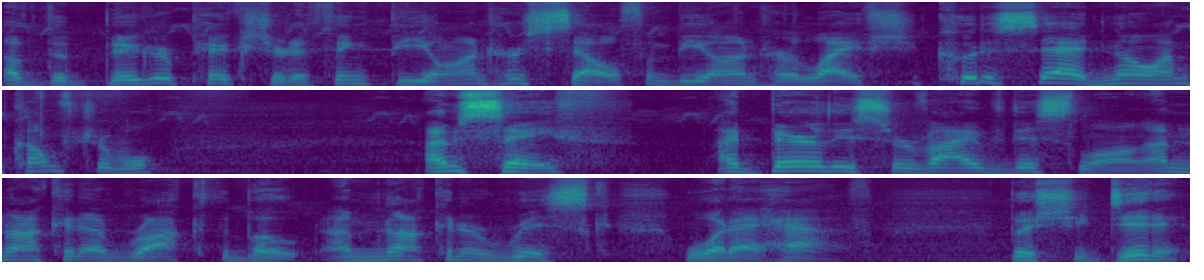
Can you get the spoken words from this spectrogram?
of the bigger picture, to think beyond herself and beyond her life. She could have said, No, I'm comfortable. I'm safe. I barely survived this long. I'm not going to rock the boat. I'm not going to risk what I have. But she didn't.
